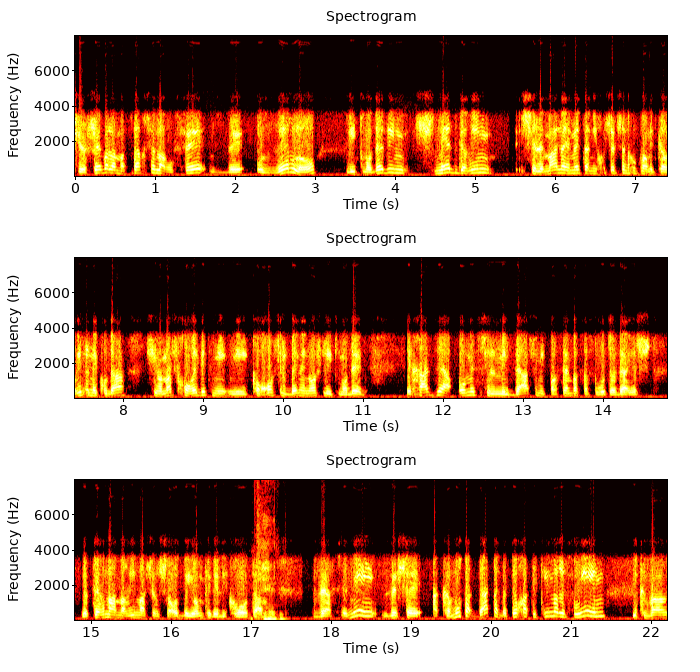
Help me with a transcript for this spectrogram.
שיושב על המסך של הרופא ועוזר לו להתמודד עם שני אתגרים שלמען האמת אני חושב שאנחנו כבר מתקרבים לנקודה שהיא ממש חורגת מכוחו של בן אנוש להתמודד. אחד זה העומס של מידע שמתפרסם בספרות, אתה יודע, יש יותר מאמרים מאשר שעות ביום כדי לקרוא אותם. כן. והשני זה שהכמות הדאטה בתוך התיקים הרפואיים היא כבר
